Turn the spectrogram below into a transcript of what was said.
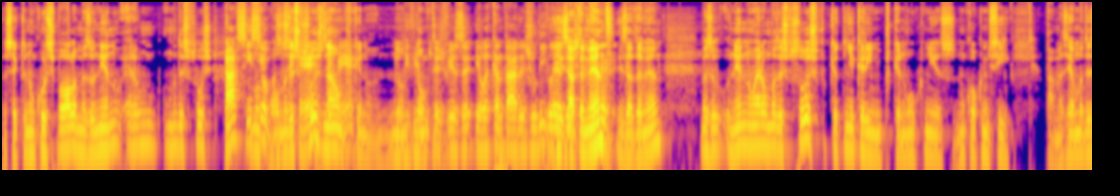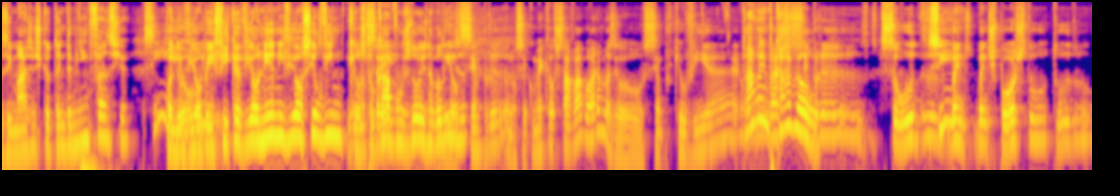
Eu sei que tu não curtes bola, mas o Neno era um- uma das pessoas. Ah, sim, sim. uma, eu uma das é, pessoas, sei não, é. porque não. Eu não, vi não- muitas vezes ele a cantar Júlio Iglesias. Exatamente, exatamente. Mas o, o Neno não era uma das pessoas porque eu tinha carinho, porque eu não o conheço, nunca o conheci. Pá, mas é uma das imagens que eu tenho da minha infância. Sim, Quando eu, vi o Benfica, vi o Neno e vi o Silvinho, que eu eles não sei, trocavam os dois na baliza. sempre, eu não sei como é que ele estava agora, mas eu sempre que o via era um Estava gajo impecável. sempre de saúde, bem, bem disposto, tudo.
